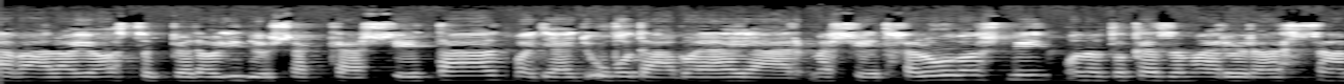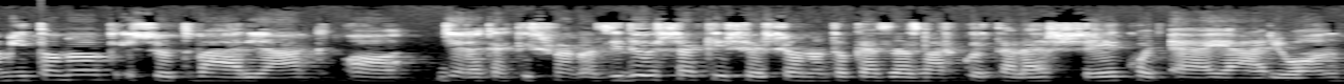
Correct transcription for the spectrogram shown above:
elvállalja azt, hogy például idősekkel sétál, vagy egy óvodába eljár mesét felolvasni, onnantól kezdve már őre számítanak, és őt várják a gyerekek is, meg az idősek is, és onnantól kezdve ez már kötelesség, hogy eljárjon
